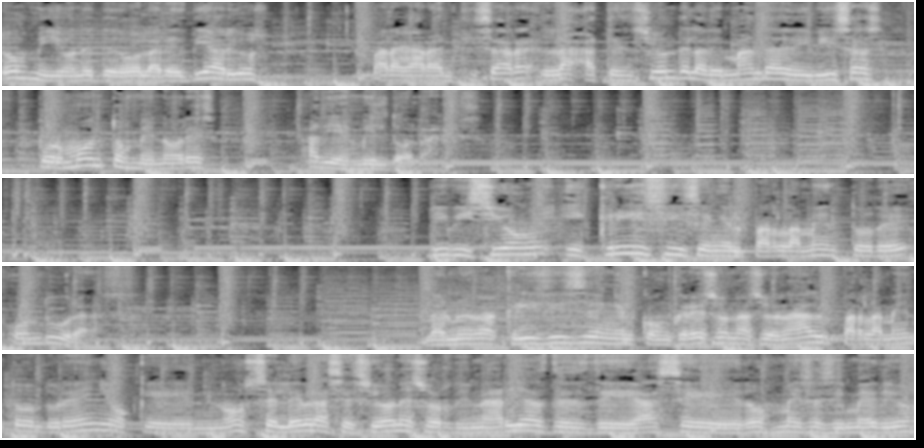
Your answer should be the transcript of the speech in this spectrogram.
2 millones de dólares diarios para garantizar la atención de la demanda de divisas por montos menores a 10 mil dólares. División y crisis en el Parlamento de Honduras. La nueva crisis en el Congreso Nacional, Parlamento hondureño, que no celebra sesiones ordinarias desde hace dos meses y medio,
